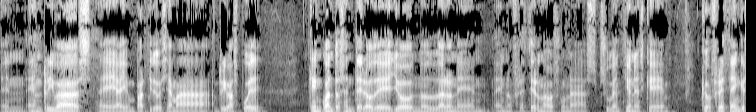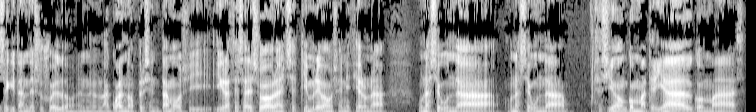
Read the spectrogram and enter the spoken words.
en, Rivas eh, hay un partido que se llama Rivas Puede, que en cuanto se enteró de ello no dudaron en, en ofrecernos unas subvenciones que, que ofrecen, que se quitan de su sueldo, en la cual nos presentamos y, y, gracias a eso ahora en septiembre vamos a iniciar una, una segunda una segunda sesión con material, con más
